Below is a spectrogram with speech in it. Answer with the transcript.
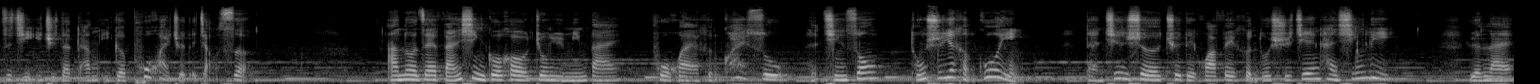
自己一直在当一个破坏者的角色。阿诺在反省过后，终于明白，破坏很快速、很轻松，同时也很过瘾，但建设却得花费很多时间和心力。原来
